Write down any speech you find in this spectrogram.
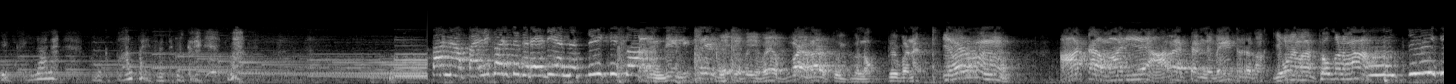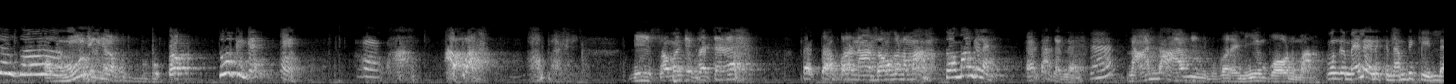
என் கையால உனக்கு பால் பாயசம் வச்சு கொடுக்குறேன். வா. பள்ளிக்கூடத்துக்கு ரெடி என்ன தூக்கிக்கோ ஆட்டா மாதிரியே அரை டன் வெயிட் இருக்கும் இவனை நான் தூக்கணுமா? குத்து. தூக்குங்க. அப்பா அப்பா நீ சமைச்ச பெத்த அப்புறம் நான் சமைக்கணுமா? சுமங்கல. ஏட்டா கண்ணு? நான் தான் ஆபீஸுக்கு போறேன் நீயும் போகணுமா? உங்க மேல எனக்கு நம்பிக்கை இல்ல.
